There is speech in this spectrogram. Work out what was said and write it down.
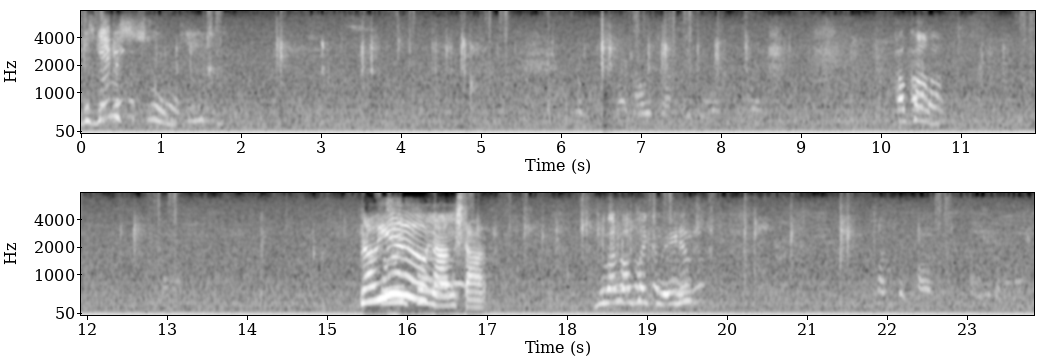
This game is so easy. How come? No, you! Non-stop. You guys want to play creative? Can't play hard. I don't even know.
